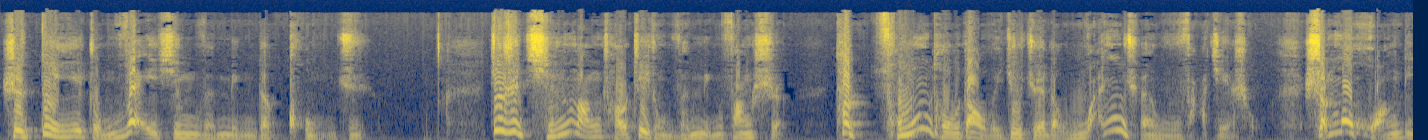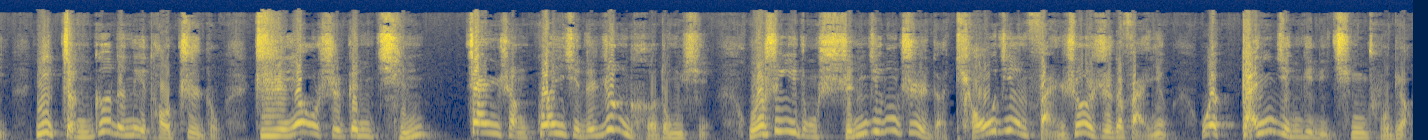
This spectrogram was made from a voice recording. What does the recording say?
是对一种外星文明的恐惧，就是秦王朝这种文明方式。他从头到尾就觉得完全无法接受，什么皇帝，你整个的那套制度，只要是跟秦沾上关系的任何东西，我是一种神经质的条件反射式的反应，我要赶紧给你清除掉，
